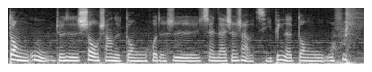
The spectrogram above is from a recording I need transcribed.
动物，就是受伤的动物，或者是现在身上有疾病的动物。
